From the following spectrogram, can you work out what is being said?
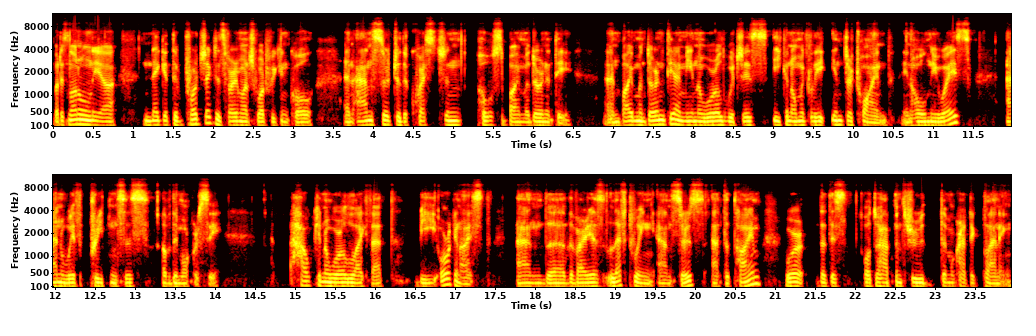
But it's not only a negative project, it's very much what we can call an answer to the question posed by modernity. And by modernity, I mean a world which is economically intertwined in whole new ways and with pretenses of democracy. How can a world like that be organized? And uh, the various left-wing answers at the time were that this ought to happen through democratic planning,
